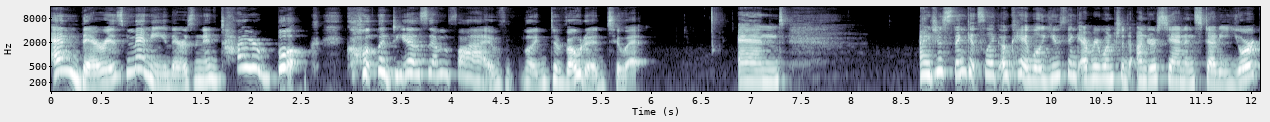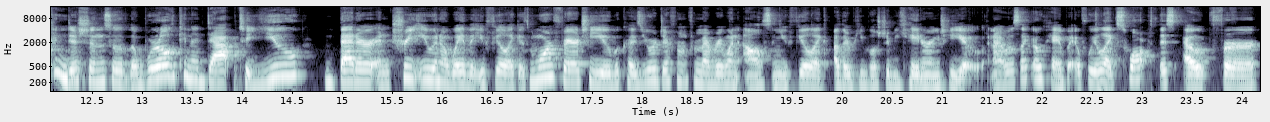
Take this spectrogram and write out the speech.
And there is many. There's an entire book called the DSM-5 like devoted to it. And I just think it's like, okay, well, you think everyone should understand and study your condition so that the world can adapt to you better and treat you in a way that you feel like is more fair to you because you're different from everyone else and you feel like other people should be catering to you. And I was like, okay, but if we like swapped this out for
